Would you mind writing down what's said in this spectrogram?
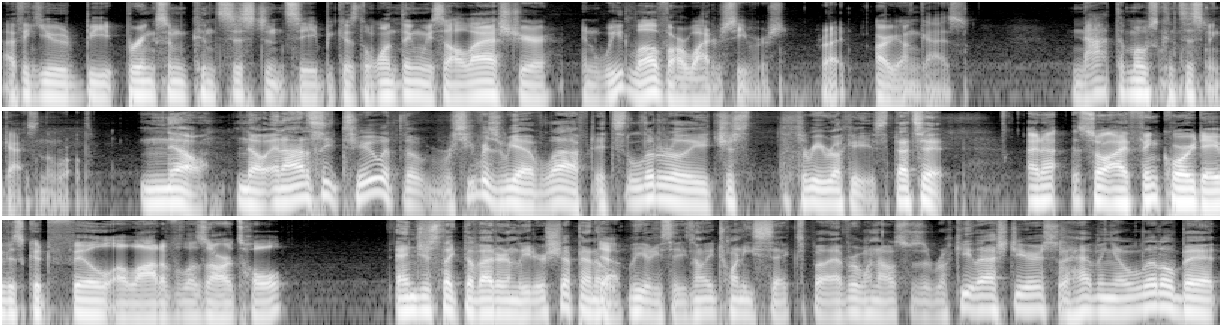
I think he would be bring some consistency because the one thing we saw last year, and we love our wide receivers, right? Our young guys, not the most consistent guys in the world. No, no. And honestly, too, with the receivers we have left, it's literally just the three rookies. That's it. And I, so I think Corey Davis could fill a lot of Lazard's hole. And just like the veteran leadership. And uh, Yeah. like I said, he's only 26, but everyone else was a rookie last year. So having a little bit,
